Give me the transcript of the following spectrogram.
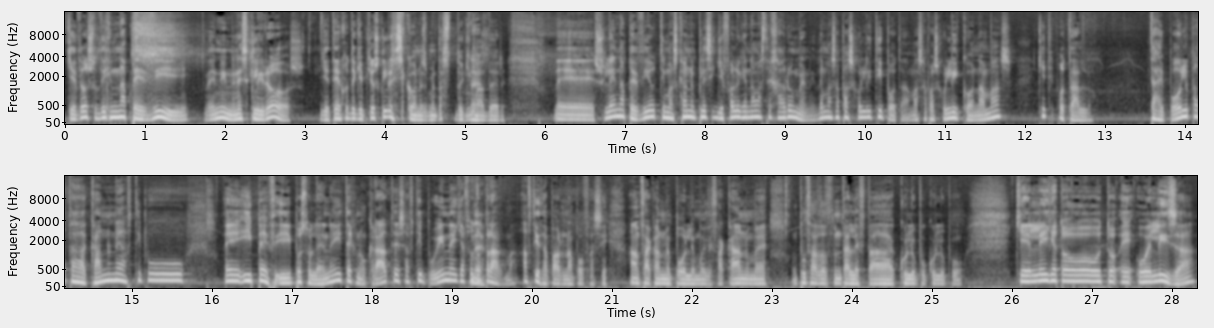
Και εδώ σου δείχνει ένα παιδί, δεν είναι, είναι σκληρός. Γιατί έρχονται και πιο σκληρές εικόνες μετά στο ντοκιμαντέρ. Ε, σου λέει ένα παιδί ότι μας κάνουν πλήση εγκεφάλου για να είμαστε χαρούμενοι. Δεν μας απασχολεί τίποτα. Μας απασχολεί η εικόνα μας και τίποτα άλλο. Τα υπόλοιπα τα κάνουν αυτοί που. Ε, οι, υπεύθυνοι, οι, πώς το λένε, οι τεχνοκράτες, αυτοί που είναι για αυτό Ναι. το πράγμα. Αυτοί θα πάρουν απόφαση. Αν θα κάνουμε πόλεμο ή δεν θα κάνουμε, πού θα δοθούν τα λεφτά, κουλουπού κουλουπού. Και λέει για το. το ε, ο Ελίζα,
